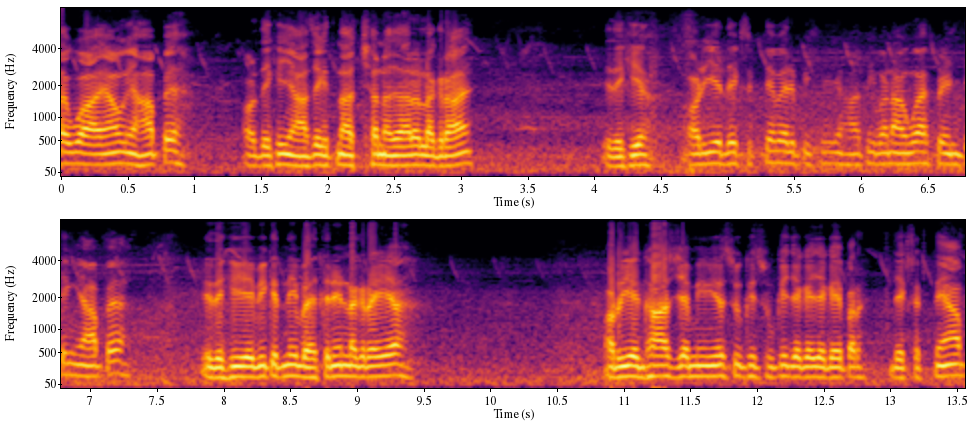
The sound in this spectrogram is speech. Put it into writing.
से हुआ आया हूँ यहाँ पे और देखिए यहाँ से कितना अच्छा नज़ारा लग रहा है। ये देखिए, और ये देख सकते हैं मेरे पीछे ये हाथी बना हुआ है पेंटिंग यहाँ पे। ये देखिए, ये भी कितनी बेहतरीन लग रही है। और ये घास जमी हुई है सूखी सूखी जगह जगह पर, देख सकते हैं आप।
